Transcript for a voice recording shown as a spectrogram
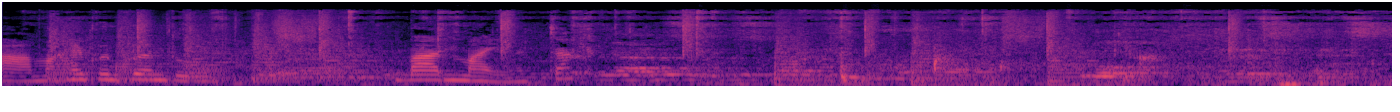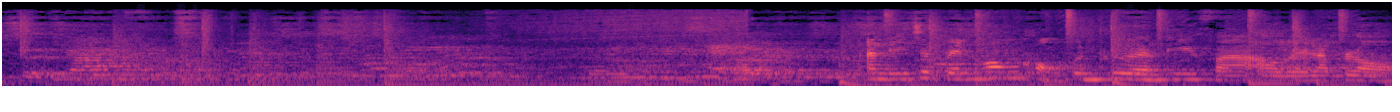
พามาให้เพื่อนๆดูบ้านใหม่นะจ๊ะ อันนี้จะเป็นห้องของเพื่อนๆที่ฟ้าเอาไว้รับรอง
